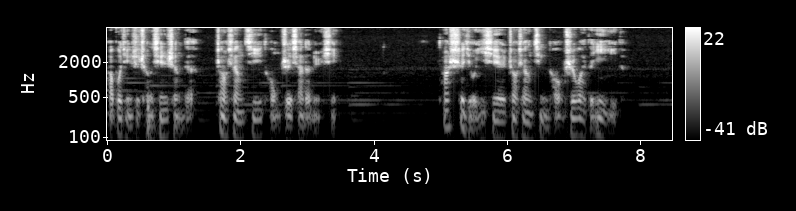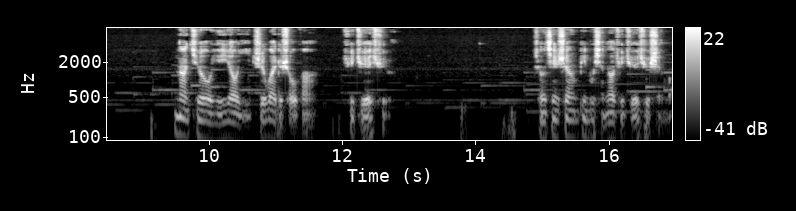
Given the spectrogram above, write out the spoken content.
她不仅是程先生的照相机统治下的女性，她是有一些照相镜头之外的意义的，那就也要以之外的手法去攫取了。程先生并不想要去攫取什么，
